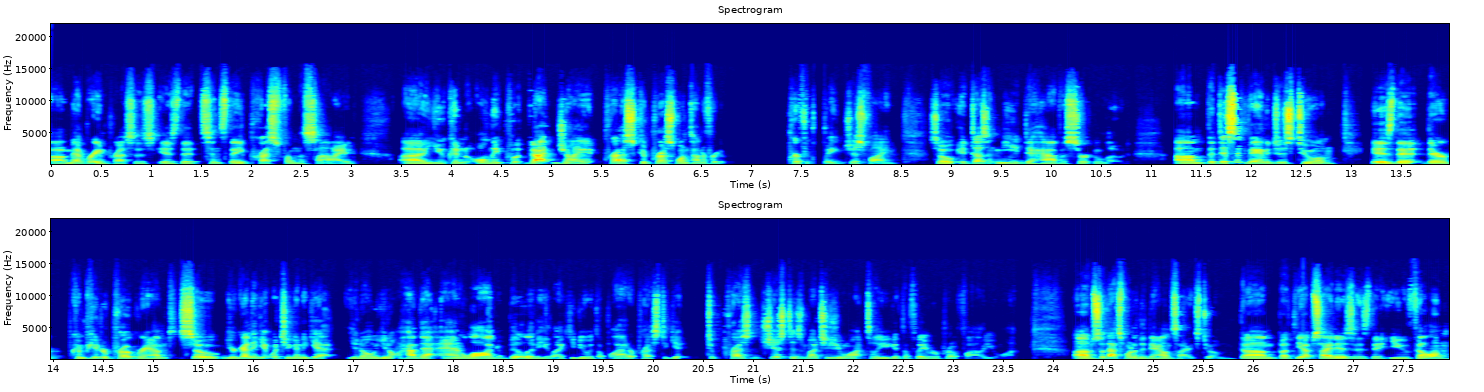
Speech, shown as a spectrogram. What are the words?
uh, membrane presses is that since they press from the side, uh, you can only put that giant press could press one ton of fruit perfectly just fine. So it doesn't need to have a certain load. Um, the disadvantages to them is that they're computer programmed, so you're going to get what you're going to get. You know, you don't have that analog ability like you do with the bladder press to get to press just as much as you want until you get the flavor profile you want. Um, so that's one of the downsides to them. Um, but the upside is is that you fill them,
